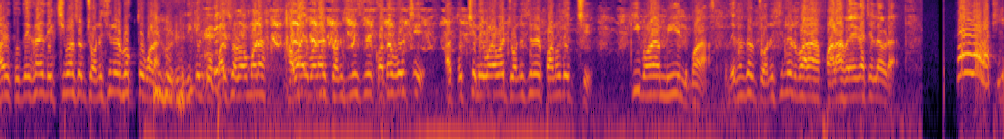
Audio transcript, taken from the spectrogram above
আরে তোদের এখানে দেখছি মা সব জনি সিনের ভক্ত মারা। এদিকে গোপাল শর্মা মারা হাওয়াই মারা জনি সিনের সঙ্গে কথা বলছে আর তোর ছেলে মারা জনি সিনের পানো দেখছে। কি মারা মিল মারা? তোদের এখানে সব জনি সিনের পাড়া পাড়া হয়ে গেছে হ্যাঁ বাবা ঠিক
